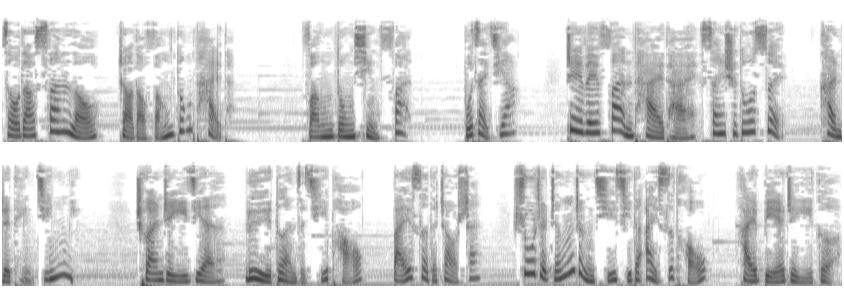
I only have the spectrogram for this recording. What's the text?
走到三楼，找到房东太太。房东姓范，不在家。这位范太太三十多岁，看着挺精明，穿着一件绿缎子旗袍，白色的罩衫，梳着整整齐齐的艾丝头，还别着一个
